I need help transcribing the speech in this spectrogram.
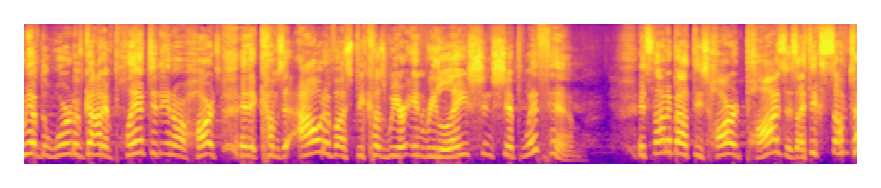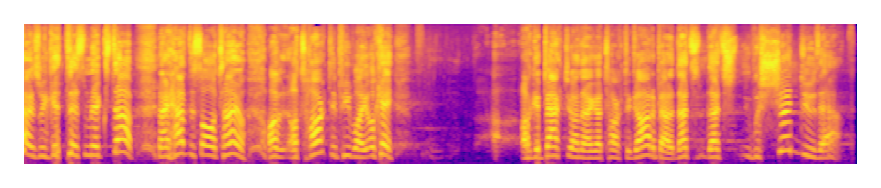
We have the word of God implanted in our hearts and it comes out of us because we are in relationship with Him. It's not about these hard pauses. I think sometimes we get this mixed up. And I have this all the time. I'll, I'll talk to people like, okay, I'll get back to you on that. I got to talk to God about it. That's, that's, we should do that.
